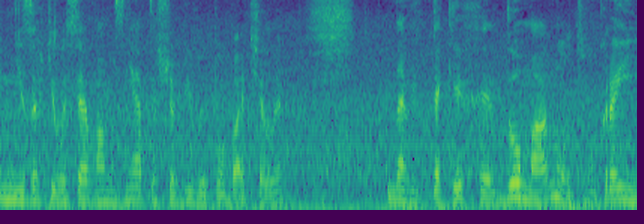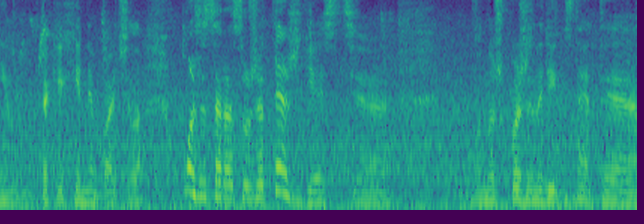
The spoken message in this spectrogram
і мені захотілося вам зняти, щоб і ви побачили. Навіть таких вдома, ну от в Україні таких і не бачила. Може, зараз уже теж є. Воно ж кожен рік, знаєте,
